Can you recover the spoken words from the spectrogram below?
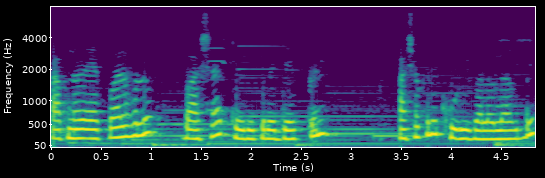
আপনারা একবার হলো বাসায় তৈরি করে দেখবেন। আশা করি খুবই ভালো লাগবে।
